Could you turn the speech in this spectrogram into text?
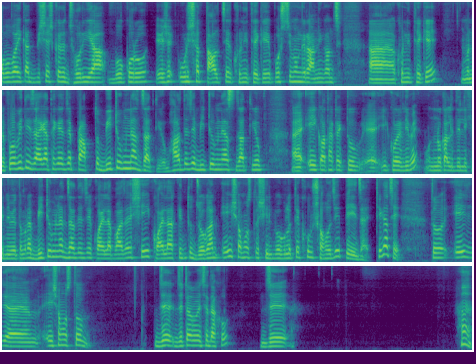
অববাহিকা বিশেষ করে ঝরিয়া বোকরো উড়িষ্যার তালচের খনি থেকে পশ্চিমবঙ্গের রানীগঞ্জ খনি থেকে। মানে প্রভৃতি জায়গা থেকে যে প্রাপ্ত বিটুমিনাস জাতীয়, ভারতে যে বিটুমিনাস জাতীয় এই কথাটা একটু ই করে নিবে অন্য কালি দিয়ে লিখে নেবে তোমরা, বিটুমিনাস জাতীয় যে কয়লা পাওয়া যায়, সেই কয়লা কিন্তু যোগান এই সমস্ত শিল্পগুলোতে খুব সহজে পেয়ে যায়, ঠিক আছে? তো এই এই সমস্ত যে, যেটা রয়েছে দেখো, যে হ্যাঁ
